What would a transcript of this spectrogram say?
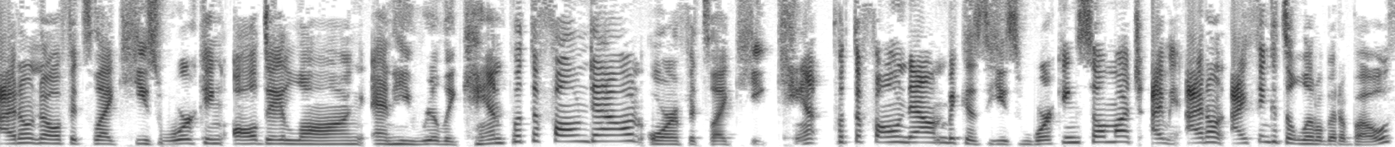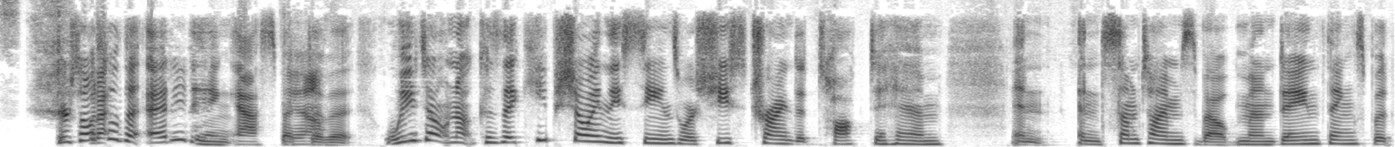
I don't know if it's like he's working all day long and he really can put the phone down, or if it's like he can't put the phone down because he's working so much. I mean, I don't, I think it's a little bit of both. There's also the editing aspect Yeah. of it. We don't know because they keep showing these scenes where she's trying to talk to him and and sometimes about mundane things, but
